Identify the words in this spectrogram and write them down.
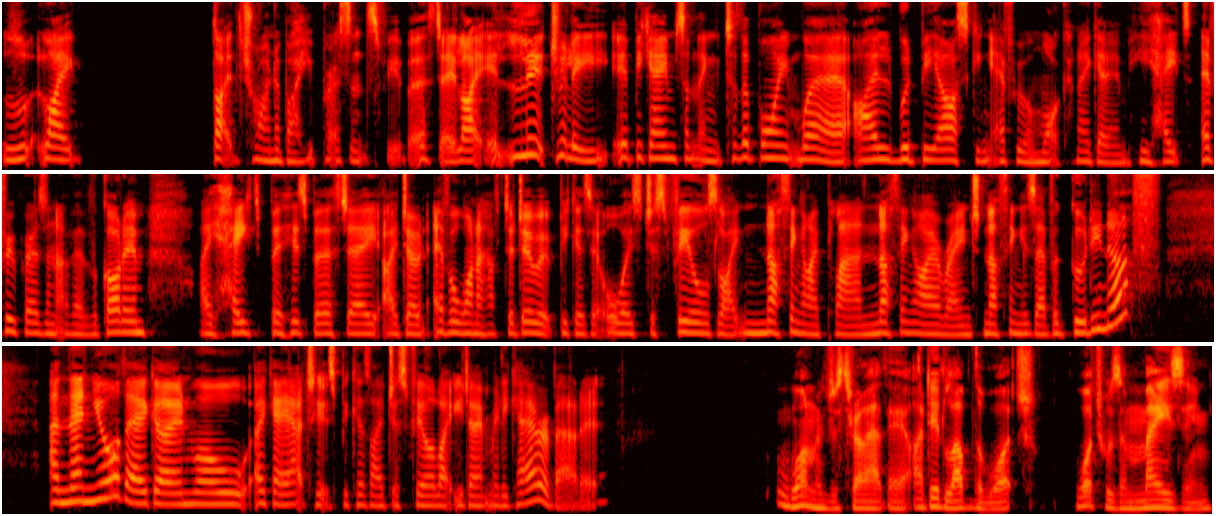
like like trying to buy you presents for your birthday. Like it literally it became something to the point where I would be asking everyone what can I get him? He hates every present I've ever got him. I hate his birthday. I don't ever want to have to do it because it always just feels like nothing I plan, nothing I arrange, nothing is ever good enough. And then you're there going, well, okay, actually, it's because I just feel like you don't really care about it. one to just throw out there, I did love the watch. Watch was amazing.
